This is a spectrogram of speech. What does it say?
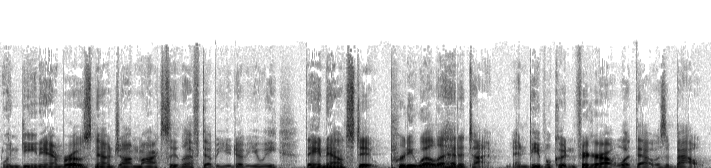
When Dean Ambrose, now Jon Moxley, left WWE, they announced it pretty well ahead of time, and people couldn't figure out what that was about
